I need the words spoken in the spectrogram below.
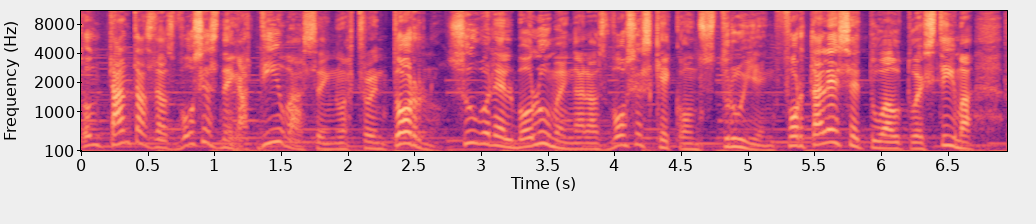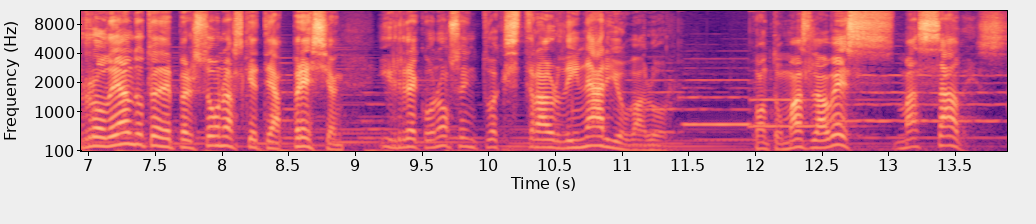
Son tantas las voces negativas en nuestro entorno. Sube el volumen a las voces que construyen. Fortalece tu autoestima rodeándote de personas que te aprecian y reconocen tu extraordinario valor. Cuanto más la ves, más sabes.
